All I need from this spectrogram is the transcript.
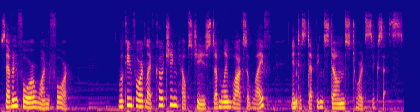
7414. Looking Forward Life Coaching helps change stumbling blocks of life into stepping stones towards success.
